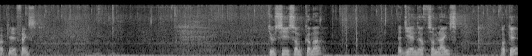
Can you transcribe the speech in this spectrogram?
Okay, thanks. You see some comma at the end of some lines. Okay,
